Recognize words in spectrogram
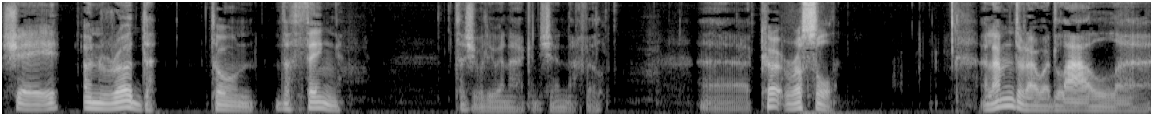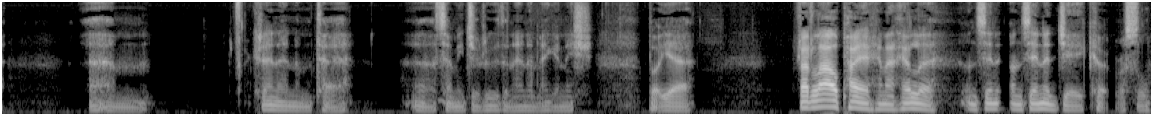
sé an rud tón the thing. Tá si bhfuil an agin sin nach bhfuil. Uh, Kurt Russell. A lemder awad lal uh, um, am te uh, semi Jerúdan en. But yeah. Fad lal paich yn a hille an sinne J. Kurt Russell.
